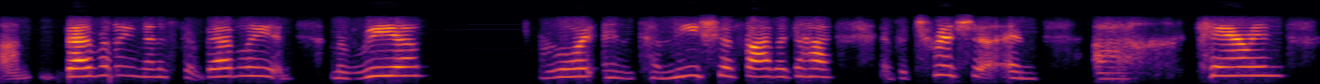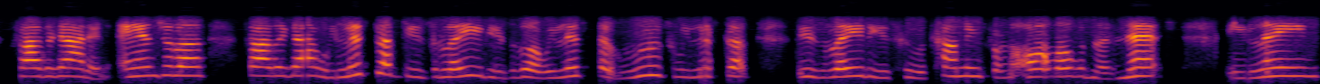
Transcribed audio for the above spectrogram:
um, Beverly, Minister Beverly, and Maria, Lord, and Tamisha, Father God, and Patricia, and uh, Karen, Father God, and Angela. Father God, we lift up these ladies, Lord. We lift up Ruth. We lift up these ladies who are coming from all over the net. Elaine,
